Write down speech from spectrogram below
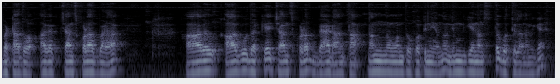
ಬಟ್ ಅದು ಆಗಕ್ಕೆ ಚಾನ್ಸ್ ಕೊಡೋದು ಬೇಡ. ಆಗ, ಆಗುವುದಕ್ಕೆ ಚಾನ್ಸ್ ಕೊಡೋದು ಬೇಡ ಅಂತ ನನ್ನ ಒಂದು ಒಪಿನಿಯನ್ನು ನಿಮ್ಗೇನು ಅನಿಸುತ್ತೋ ಗೊತ್ತಿಲ್ಲ ನಮಗೆ.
